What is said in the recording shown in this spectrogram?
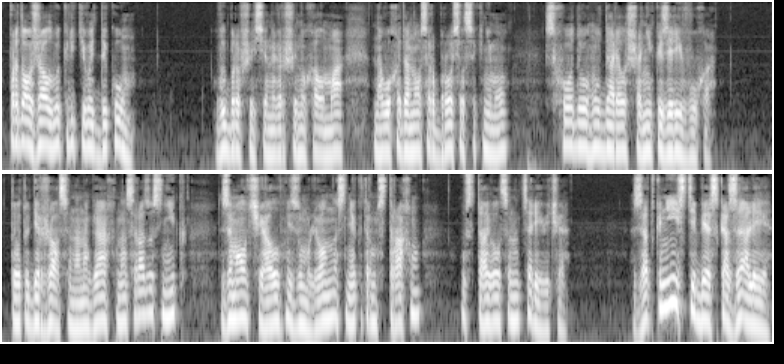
— продолжал выкрикивать Декум. Выбравшийся на вершину холма, Навуходоносор бросился к нему, сходу ударил Шани Зери в ухо. Тот удержался на ногах, но сразу сник, замолчал, изумленно, с некоторым страхом, уставился на царевича. «Заткнись тебе!» — сказали!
